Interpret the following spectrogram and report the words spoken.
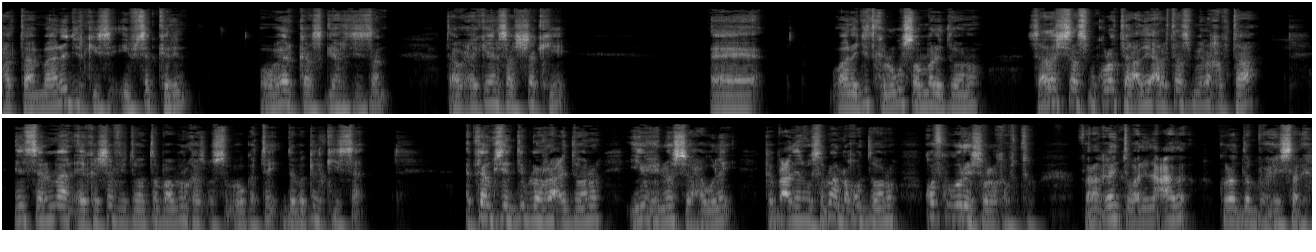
xataa maanajirkiisa iibsan karin oo heerkaas gaarsiisan. Taa waxay keenaysaa shaki waana jidka lagu soo mari doono. Saadashaas ma kula tahay adiga aragtaas miila qabtaa in salmaan ay kashafi doonto baabuurkaas cusub uu gatay dabagalkiisa. Akaunkiisana dib loo raaci doono iyo wixii loo soo xawilay kabacdina uu salmaan noqon doono qofka horeyso la qabto. Falanqaynta waa dhinacaada kula dambo xiise leh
